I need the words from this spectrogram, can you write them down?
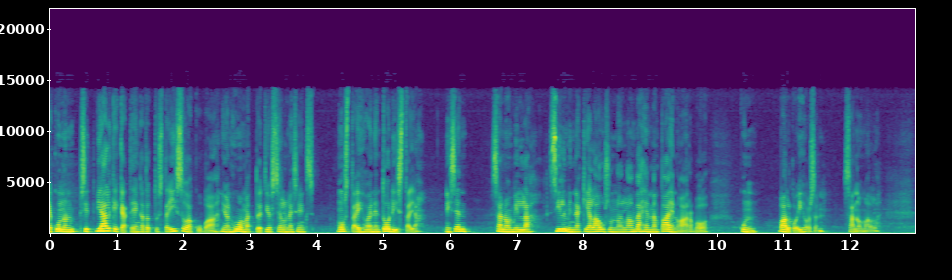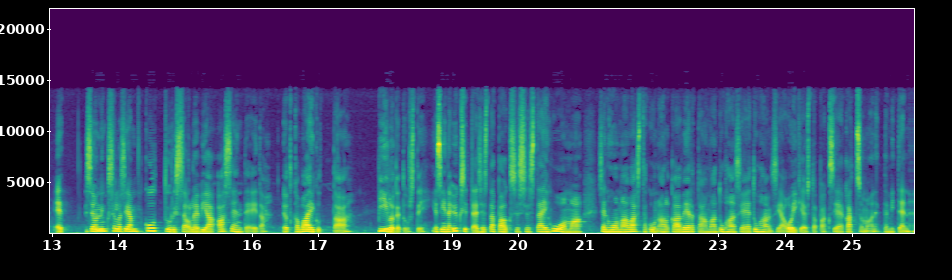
Ja kun on sitten jälkikäteen katsottu sitä isoa kuvaa, niin on huomattu, että jos siellä on esimerkiksi mustaihoinen todistaja, niin sen sanomilla silminnäkiä lausunnoilla on vähemmän painoarvoa kuin valkoihoisen sanomalla. Et se on niin sellaisia kulttuurissa olevia asenteita, jotka vaikuttaa piilotetusti. Ja siinä yksittäisessä tapauksessa sitä ei huomaa. Sen huomaa vasta, kun alkaa vertaamaan tuhansia ja tuhansia oikeustapauksia ja katsomaan, että miten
